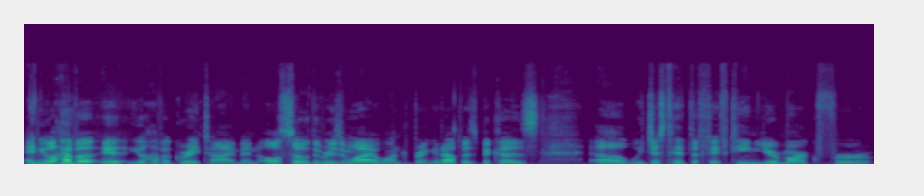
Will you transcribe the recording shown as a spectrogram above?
and you'll have a eh, you'll have a great time. And also, the reason why I wanted to bring it up is because uh, we just hit the 15 year mark for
